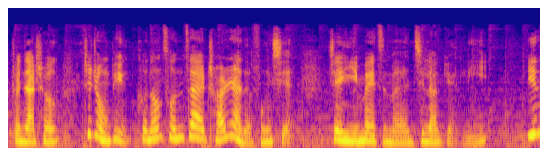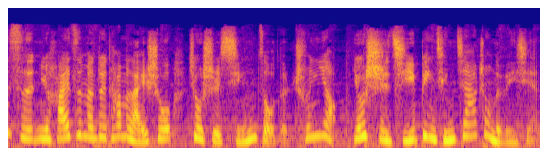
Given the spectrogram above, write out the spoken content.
专家称，这种病可能存在传染的风险，建议妹子们尽量远离。因此，女孩子们对他们来说就是行走的春药，有使其病情加重的危险。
